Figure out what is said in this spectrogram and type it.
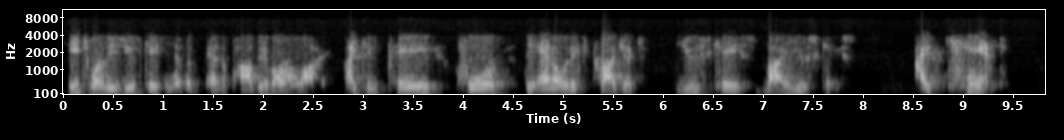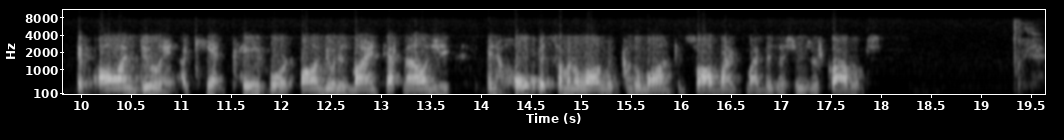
each one of these use cases has a, has a positive ROI. I can pay for the analytics project use case by use case. I can't if all I'm doing, I can't pay for it. All I'm doing is buying technology and hope that someone along that comes along can solve my, my business users' problems.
